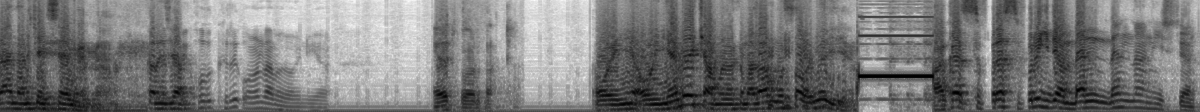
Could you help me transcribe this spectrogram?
Ben de erkek sevmiyorum ya. Kalacağım. kolu kırık ona rağmen oynuyor. Evet bu arada. Oynay oynayamıyor ki amına koyayım adam olsa oynuyor diye. Kanka sıfıra sıfırı gidiyorum. Ben ben daha ne istiyorsun?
